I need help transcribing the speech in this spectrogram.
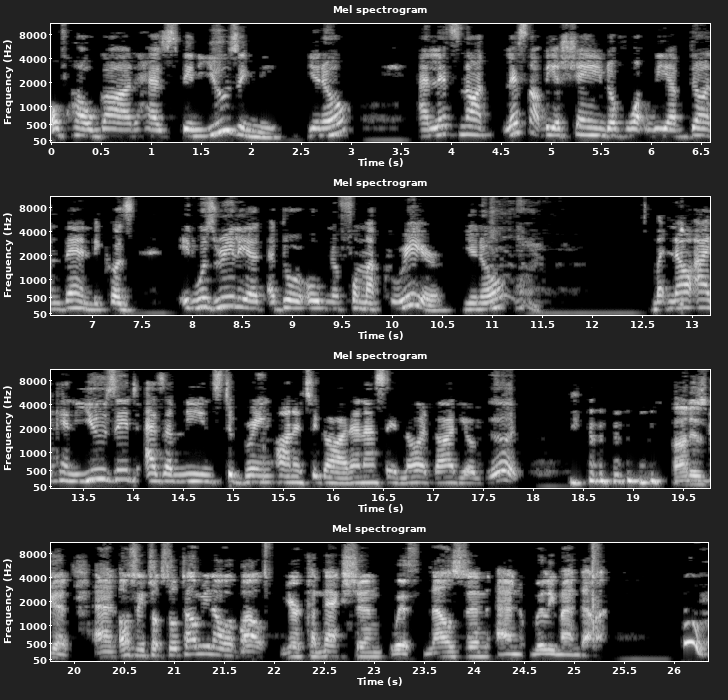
of how God has been using me, you know? And let's not, let's not be ashamed of what we have done then because it was really a, a door opener for my career, you know? Mm-hmm. But now I can use it as a means to bring honor to God. And I said, Lord God, you're good. That is good. And also, so, so tell me now about your connection with Nelson and Winnie Mandela. Whew.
